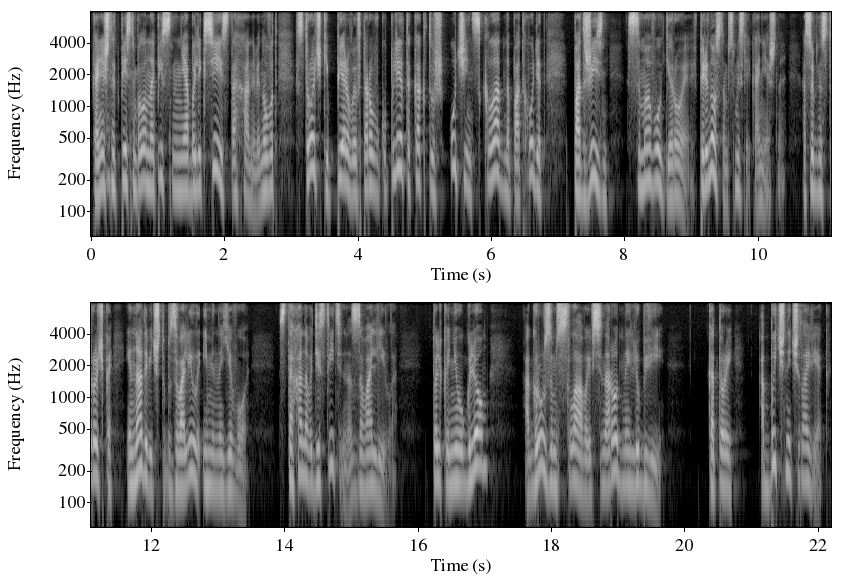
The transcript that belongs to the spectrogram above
Конечно, эта песня была написана не об Алексее Стаханове, но вот строчки первого и второго куплета как-то уж очень складно подходят под жизнь самого героя. В переносном смысле, конечно. Особенно строчка «И надо ведь, чтобы завалило именно его». Стаханова действительно завалило. Только не углем, а грузом славы и всенародной любви, который обычный человек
